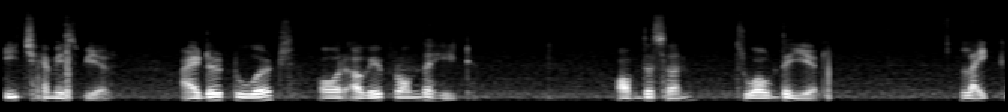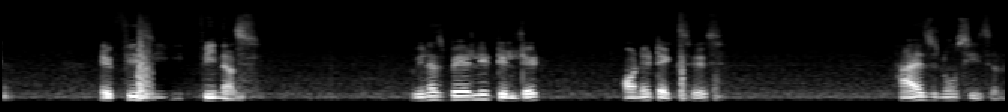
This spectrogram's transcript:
each hemisphere either towards or away from the heat of the sun throughout the year. Like if we see Venus Venus barely tilted on its axis has no season.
